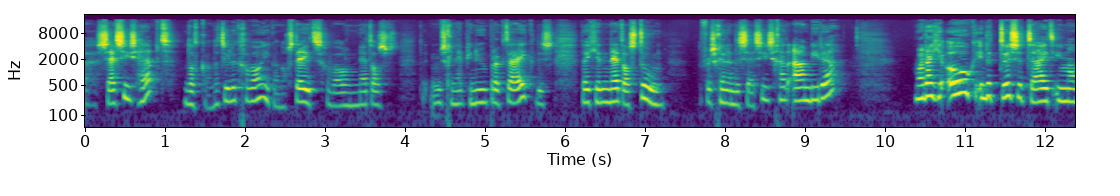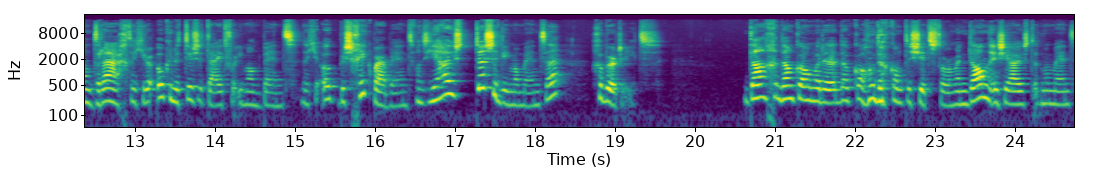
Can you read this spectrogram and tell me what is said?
uh, sessies hebt, dat kan natuurlijk gewoon. Je kan nog steeds gewoon, net als, misschien heb je nu een praktijk, dus dat je net als toen verschillende sessies gaat aanbieden. Maar dat je ook in de tussentijd iemand draagt. Dat je er ook in de tussentijd voor iemand bent. Dat je ook beschikbaar bent. Want juist tussen die momenten gebeurt er iets. Dan, dan, komen de, dan, dan komt de shitstorm. En dan is juist het moment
